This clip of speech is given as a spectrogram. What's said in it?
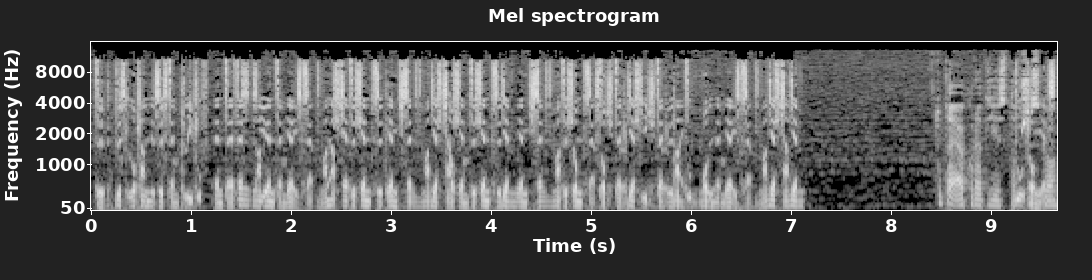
Typ. Lokalny system plików. NTFS zajęte miejsce. 12528 2144 lajków wolne miejsce. 29 Tutaj akurat jest to wszystko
